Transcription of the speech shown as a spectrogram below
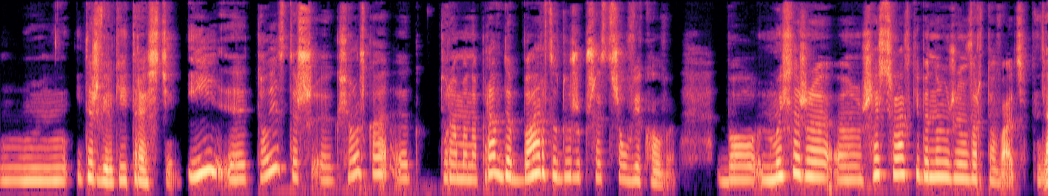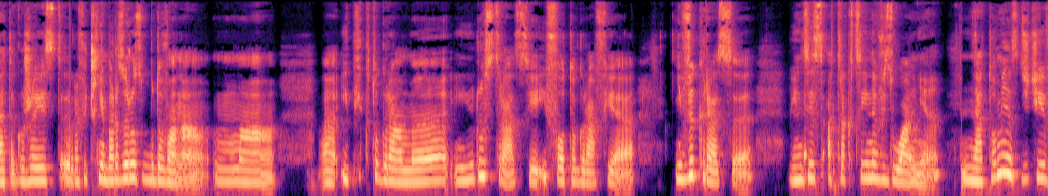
mm, i też wielkiej treści. I e, to jest też książka, która ma naprawdę bardzo duży przestrzał wiekowy bo myślę, że sześciolatki będą już ją wertować, dlatego że jest graficznie bardzo rozbudowana, ma i piktogramy, i ilustracje, i fotografie, i wykresy, więc jest atrakcyjne wizualnie. Natomiast dzieci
